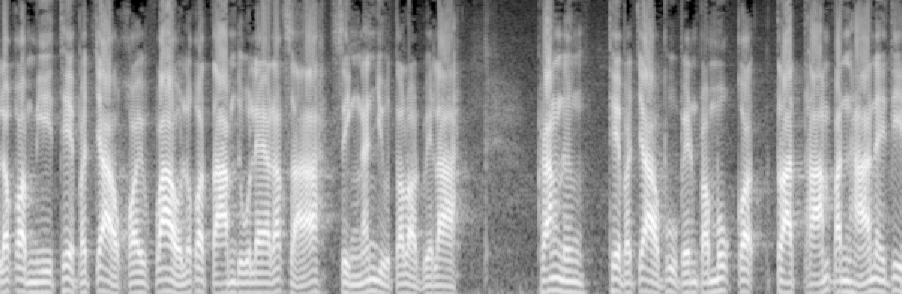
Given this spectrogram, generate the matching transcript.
แล้วก็มีเทพเจ้าคอยเฝ้า แล้วก็ตามดูแลรักษาสิ่งนั้นอยู่ตลอดเวลา ครั้งหนึ่งเทพเจ้าผู้เป็นประมุขก็ตรัสถามปัญหาในที่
